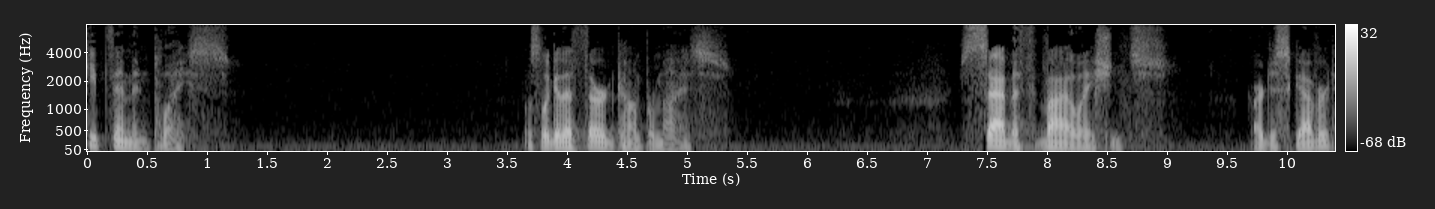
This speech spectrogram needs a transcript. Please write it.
Keep them in place. Let's look at the third compromise. Sabbath violations are discovered,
